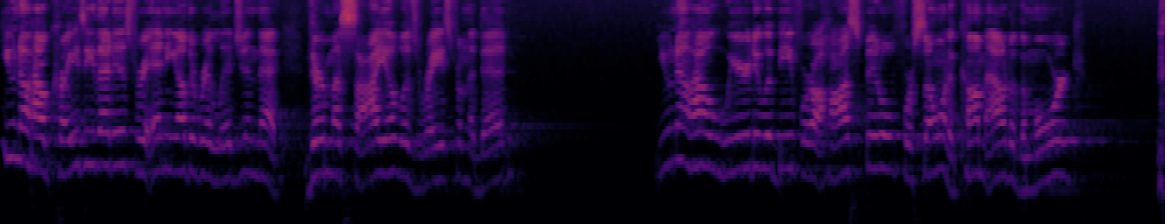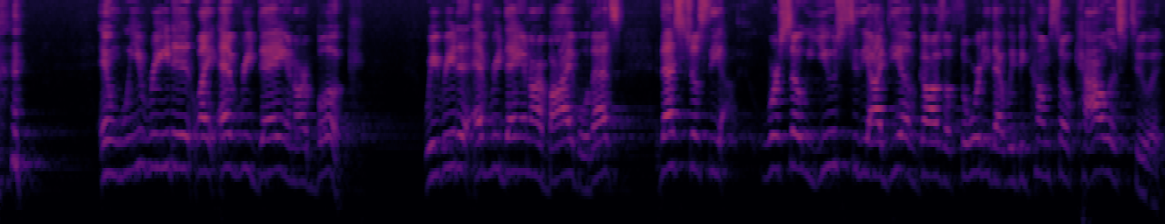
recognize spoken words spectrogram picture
You know how crazy that is for any other religion that their Messiah was raised from the dead? You know how weird it would be for a hospital for someone to come out of the morgue? and we read it like every day in our book. We read it every day in our Bible. That's that's just the we're so used to the idea of God's authority that we become so callous to it.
